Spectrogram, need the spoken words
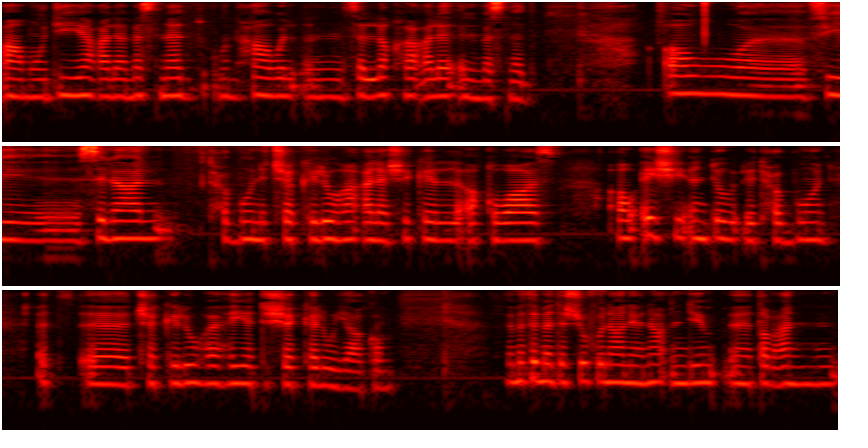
عامودية على مسند ونحاول نسلقها على المسند. أو في سلال تحبون تشكلوها على شكل أقواس أو أي شي أنتو اللي تحبون. تشكلوها هي تشكل وياكم. مثل ما تشوفون أنا هنا عندي طبعا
